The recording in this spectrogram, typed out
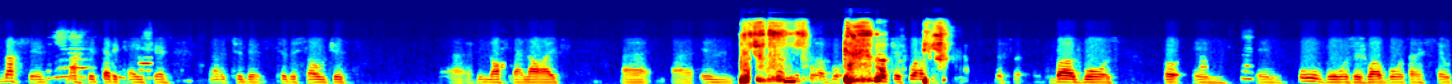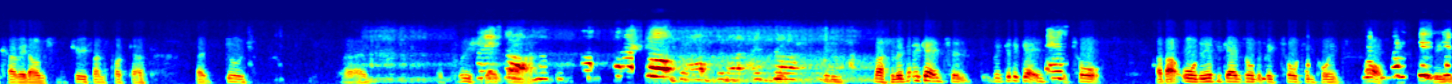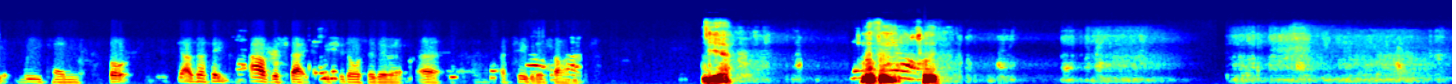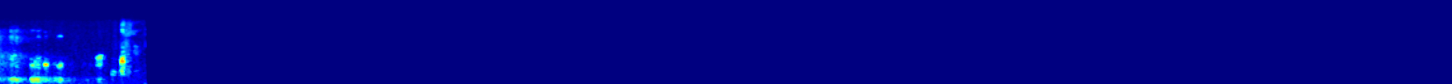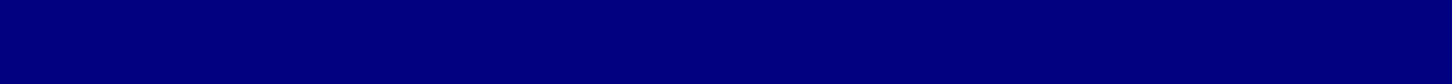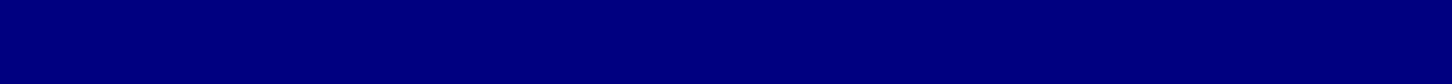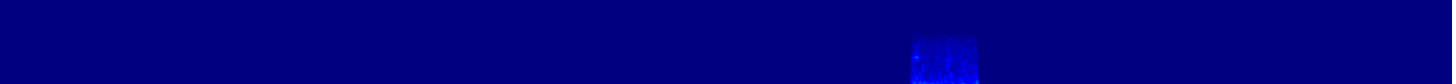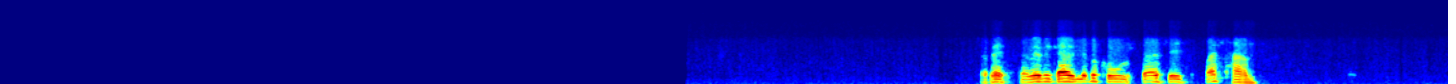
massive, massive dedication uh, to the to the soldiers uh, who lost their lives uh, uh, in not just world, War- not just world, world wars, but in in all wars as well. Wars are still carried on. So the True Fans podcast uh, does um, appreciate that. It is massive. We're going to get into we're going to get into the talk about all the other games, all the big talking points of the weekend. But guys, I think out of respect, we should also do a, a, a two minute silence. Yeah, I think so. So here- we go, Liverpool versus West Ham.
